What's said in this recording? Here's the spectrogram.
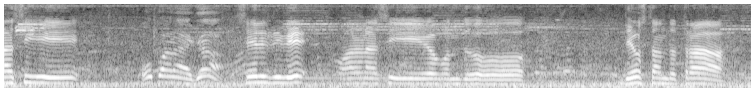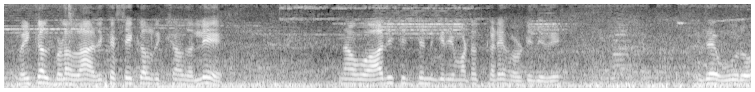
ವಾರಣಾಸಿ ಓಪನ್ ಆಗ ಸೇರಿದ್ದೀವಿ. ವಾರಣಾಸಿ ಒಂದು ದೇವಸ್ಥಾನದ ಹತ್ರ ವೆಹಿಕಲ್ ಬಿಡಲ್ಲ ಅದಕ್ಕೆ ಸೈಕಲ್ ರಿಕ್ಷಾದಲ್ಲಿ ನಾವು ಆದಿಚುಂಚನಗಿರಿ ಮಠದ ಕಡೆ ಹೊರಟಿದ್ದೀವಿ. ಇದೇ ಊರು.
